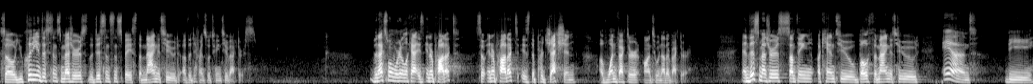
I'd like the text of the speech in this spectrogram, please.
So Euclidean distance measures the distance in space, the magnitude of the difference between two vectors. The next one we're gonna look at is inner product. So inner product is the projection of one vector onto another vector. And this measures something akin to both the magnitude and the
